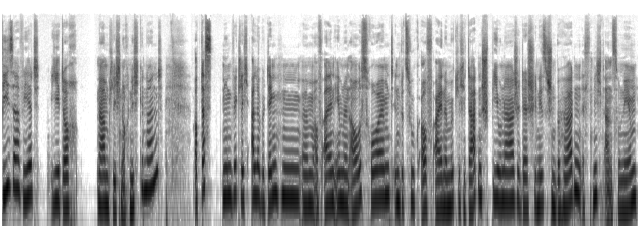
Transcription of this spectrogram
Dieser wird jedoch namentlich noch nicht genannt. Ob das nun wirklich alle Bedenken ähm, auf allen Ebenen ausräumt in Bezug auf eine mögliche Datenspionage der chinesischen Behörden, ist nicht anzunehmen.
